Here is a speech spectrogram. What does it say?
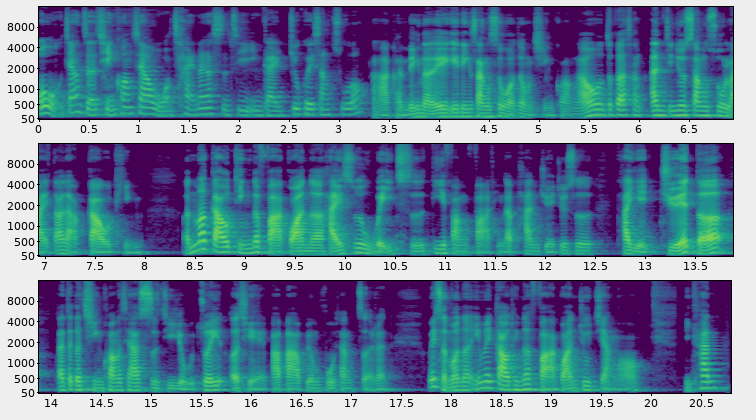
哦，这样子的情况下，我猜那个司机应该就会上诉喽。啊，肯定的，一一定上诉哦，这种情况。然后这个上案件就上诉来到了高庭，那么高庭的法官呢，还是维持地方法庭的判决，就是他也觉得在这个情况下，司机有罪，而且爸爸不用负上责任。为什么呢？因为高庭的法官就讲哦，你看。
